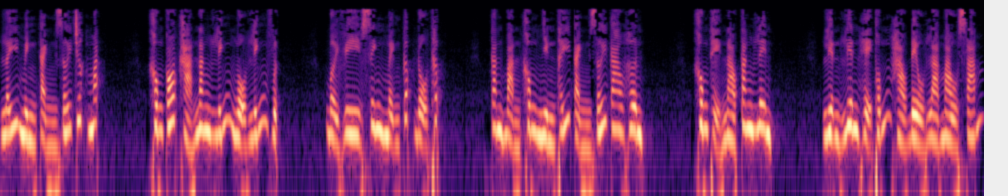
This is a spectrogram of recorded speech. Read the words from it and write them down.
lấy mình cảnh giới trước mắt, không có khả năng lính ngộ lĩnh vực, bởi vì sinh mệnh cấp độ thấp, căn bản không nhìn thấy cảnh giới cao hơn, không thể nào tăng lên, liền liên hệ thống hào đều là màu xám,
